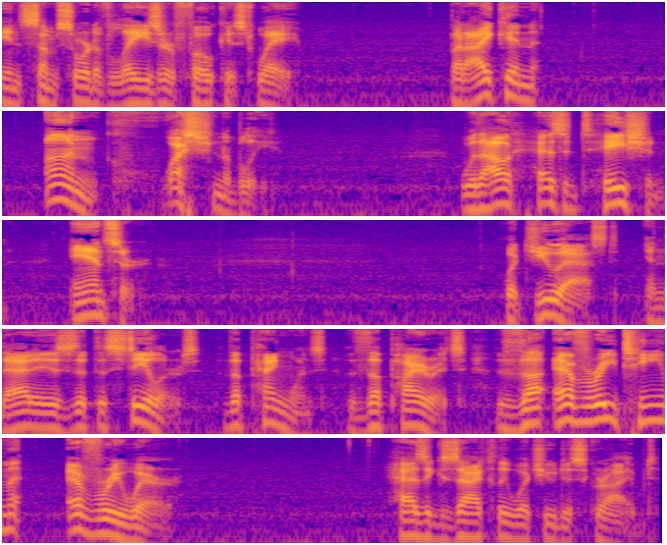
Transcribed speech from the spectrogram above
in some sort of laser focused way. But I can unquestionably, without hesitation, answer what you asked, and that is that the Steelers, the Penguins, the Pirates, the every team everywhere has exactly what you described.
